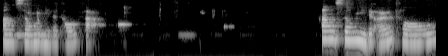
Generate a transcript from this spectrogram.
放松你的头发，放松你的额头，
